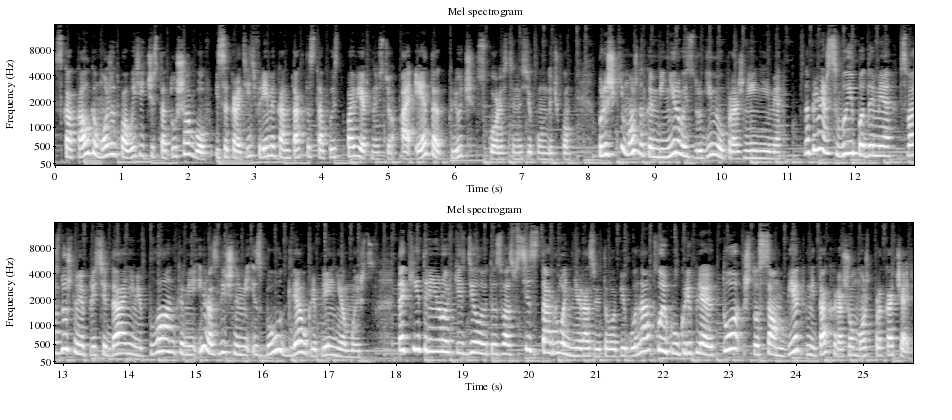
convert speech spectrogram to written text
скакалка может повысить частоту шагов и сократить время контакта стопы с поверхностью, а это ключ скорости на секундочку. Прыжки можно комбинировать с другими упражнениями, например, с выпадами, с воздушными приседаниями, планками и различными СБУ для укрепления мышц. Такие тренировки сделают из вас всесторонне развитого бегуна, сколько укрепляют то, что сам бег не так хорошо может прокачать.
